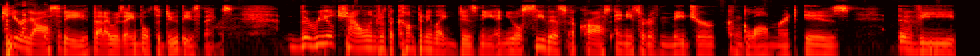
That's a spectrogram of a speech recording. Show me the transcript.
curiosity that I was able to do these things. The real challenge with a company like Disney, and you'll see this across any sort of major conglomerate, is the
